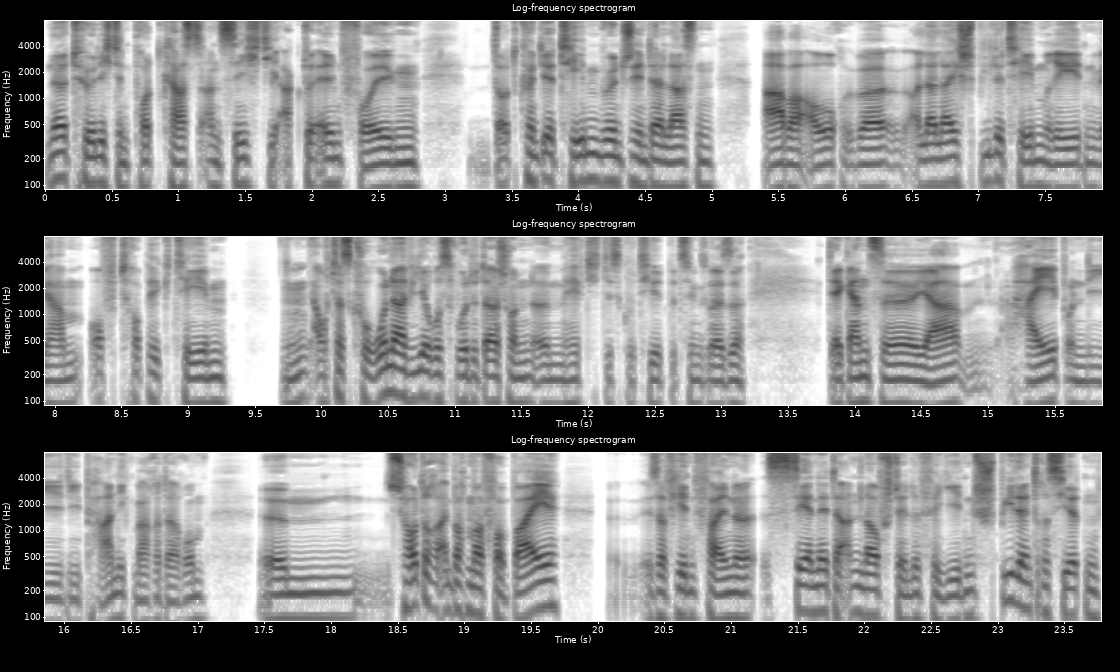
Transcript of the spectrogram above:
Natürlich den Podcast an sich, die aktuellen Folgen. Dort könnt ihr Themenwünsche hinterlassen, aber auch über allerlei Spielethemen reden. Wir haben Off-Topic-Themen. Hm, auch das Coronavirus wurde da schon ähm, heftig diskutiert, beziehungsweise der ganze ja Hype und die die Panikmache darum. Ähm, schaut doch einfach mal vorbei ist auf jeden Fall eine sehr nette Anlaufstelle für jeden Spieleinteressierten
